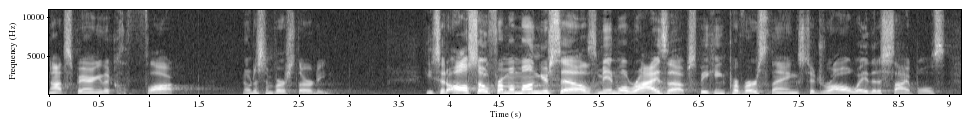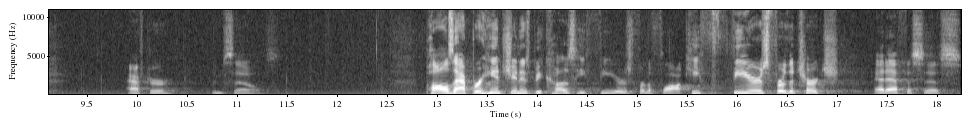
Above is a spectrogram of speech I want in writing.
not sparing the flock. Notice in verse 30. He said, Also from among yourselves men will rise up, speaking perverse things, to draw away the disciples after themselves. Paul's apprehension is because he fears for the flock. He fears for the church at Ephesus.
